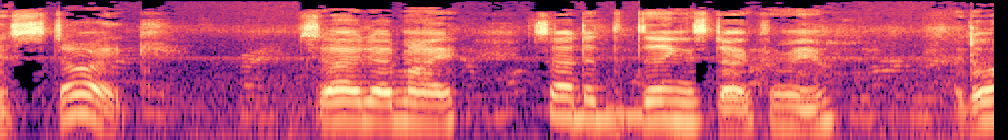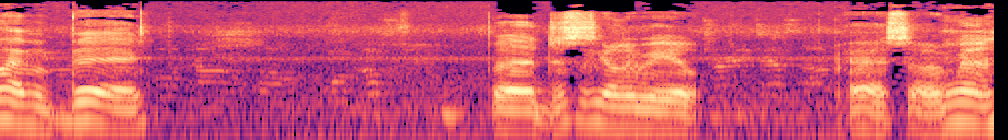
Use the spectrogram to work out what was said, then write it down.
it's dark. So that my, so that the thing's dark for me. I don't have a bed. But this is gonna be a. Uh, so I'm gonna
